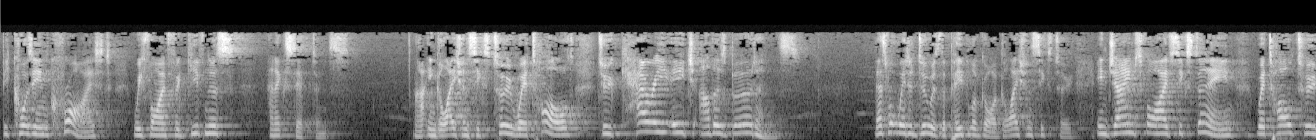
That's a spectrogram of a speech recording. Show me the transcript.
Because in Christ we find forgiveness and acceptance. Uh, in Galatians 6.2 we're told to carry each other's burdens. That's what we're to do as the people of God, Galatians 6.2. In James 5.16 we're told to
